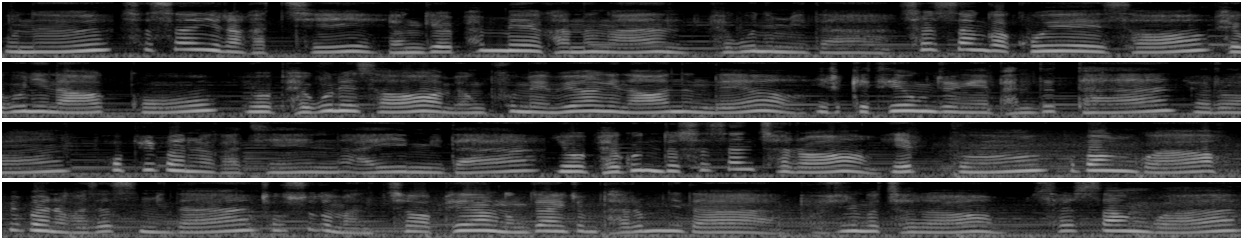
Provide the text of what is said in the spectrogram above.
오늘 설산이랑 같이 연결 판매 가능한 배군입니다. 설산과 고해에서 배군이 나왔고 요 배군에서 명품의 묘향이 나왔는데요. 이렇게 대용종의 반듯한 이런 호피반을 가진 아이입니다. 요 배군도 설산처럼 예쁜 호반과 호피반을 가졌습니다. 촉수도 많죠. 배양 농장이 좀 다릅니다. 보시는 것처럼 설산과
